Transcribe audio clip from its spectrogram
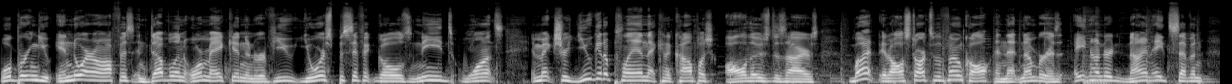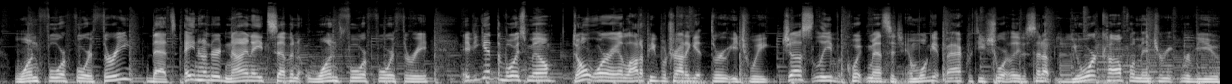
We'll bring you into our office in Dublin or Macon and review your specific goals, needs, wants, and make sure you get a plan that can accomplish all those desires. But it all starts with a phone call, and that number is 800 987 1443. That's 800 987 1443. If you get the voicemail, don't worry, a lot of people try to get through each week. Just leave a quick message, and we'll get back with you shortly to set up your complimentary review.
